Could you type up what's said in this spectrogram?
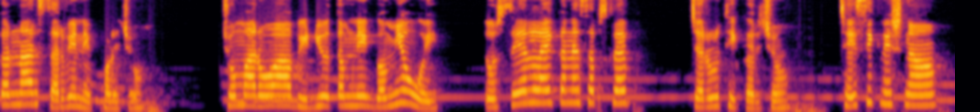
કરનાર સર્વેને ફળજો. જો મારો આ વીડિયો તમને ગમ્યો હોય, તો શેર લાઇક અને સબસ્ક્રાઈબ જરૂરથી કરજો. જય શ્રી કૃષ્ણ.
